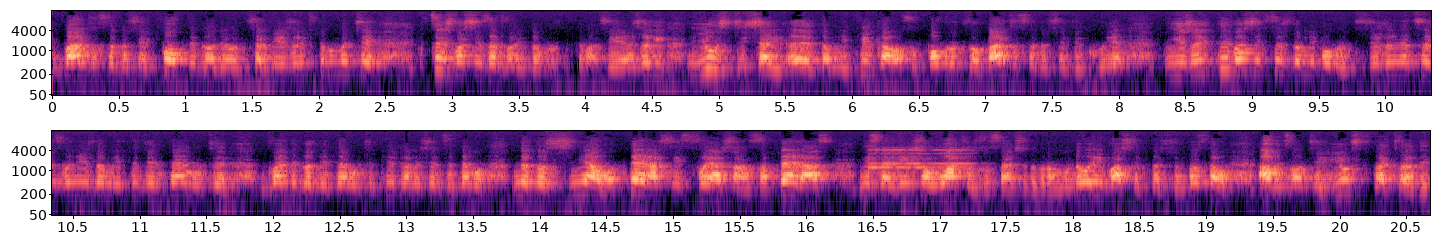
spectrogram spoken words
i bardzo serdecznie po tygodniowej przerwie. Jeżeli w tym momencie chcesz właśnie zadzwonić jeżeli już dzisiaj e, do mnie kilka osób powróciło, bardzo serdecznie dziękuję. Jeżeli Ty właśnie chcesz do mnie powrócić, jeżeli na przykład dzwonisz do mnie tydzień temu, czy dwa tygodnie temu, czy kilka miesięcy temu, no to śmiało, teraz jest Twoja szansa, teraz jest największa łatwość dostania się do domu. No i właśnie ktoś się dostał, a wy dzwoncie już w trakcie rady.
